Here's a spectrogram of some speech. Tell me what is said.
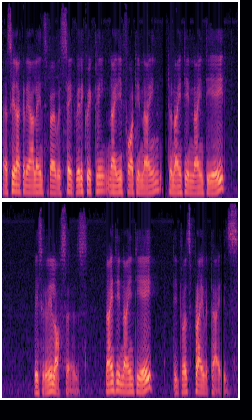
Uh, Sri Lankan Airlines, if I would say it very quickly, 1949 to 1998, basically losses. 1998, it was privatized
